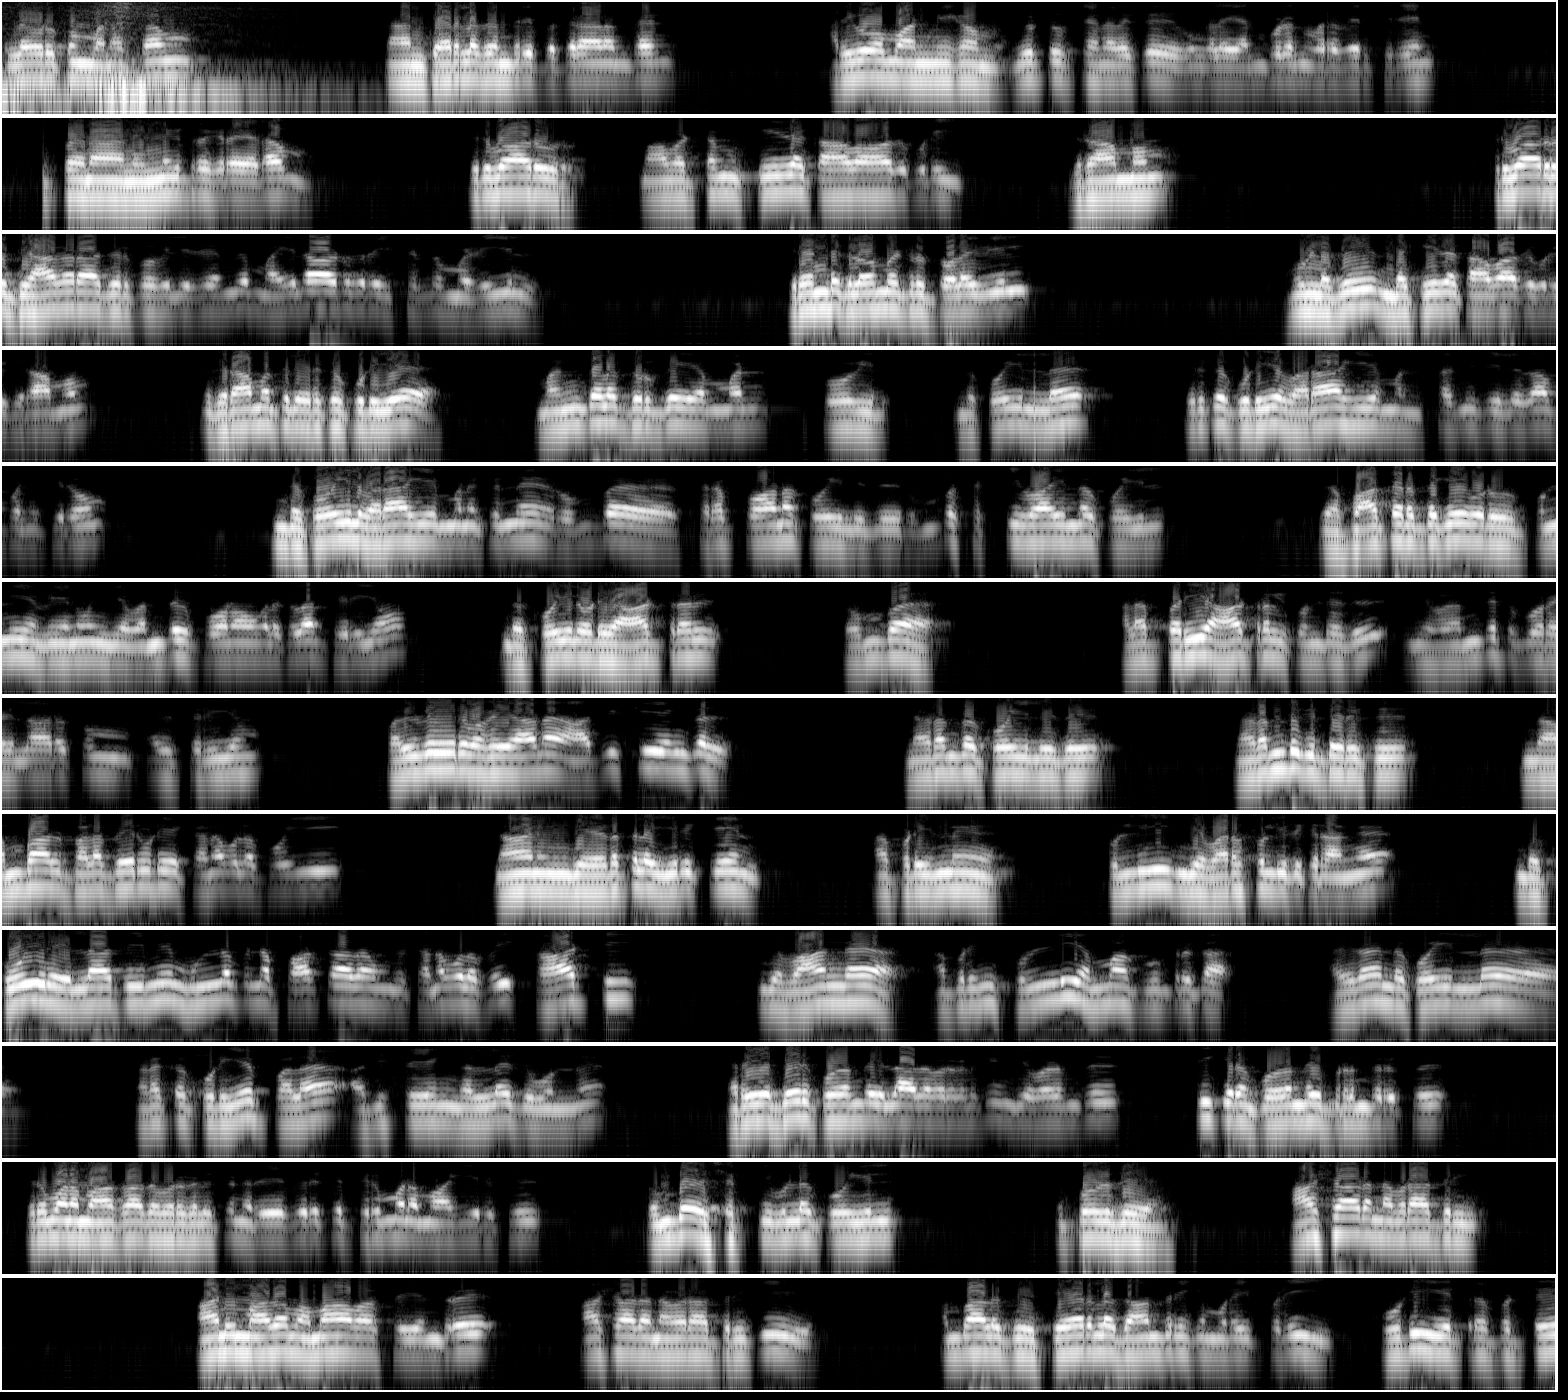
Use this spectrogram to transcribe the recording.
எல்லோருக்கும் வணக்கம். நான் கேரள தந்திரி பத்ரானந்தன். அறிவோம் ஆன்மீகம் யூடியூப் சேனலுக்கு உங்களை அன்புடன் வரவேற்கிறேன். இப்போ நான் நின்றுக்கிட்டு இருக்கிற இடம் திருவாரூர் மாவட்டம் கீழே காவாதுகுடி கிராமம். திருவாரூர் தியாகராஜர் கோவிலிலிருந்து மயிலாடுதுறை செல்லும் வழியில் இரண்டு கிலோமீட்டர் தொலைவில் உள்ளது இந்த கீழே காவாதுகுடி கிராமம். இந்த கிராமத்தில் இருக்கக்கூடிய மங்கள துர்க்கை அம்மன் கோவில். இந்த கோயிலில் இருக்கக்கூடிய வராகியம்மன் சந்நிதியில தான் பண்ணிக்கிறோம். இந்த கோயில் வராகியம்மனுக்குன்னு ரொம்ப சிறப்பான கோயில் இது. ரொம்ப சக்தி வாய்ந்த கோயில். இதை பார்க்கறதுக்கே ஒரு புண்ணியம் வேணும். இங்கே வந்து போனவங்களுக்கெல்லாம் தெரியும். இந்த கோயிலுடைய ஆற்றல் ரொம்ப அளப்பரிய ஆற்றல் கொண்டது. இங்கே வந்துட்டு போகிற எல்லாருக்கும் அது தெரியும். பல்வேறு வகையான அதிசயங்கள் நடந்த கோயில் இது. நடந்துக்கிட்டு இருக்குது இந்த அம்பாள் பல பேருடைய கனவுல போய் நான் இந்த இடத்துல இருக்கேன். அப்படின்னு சொல்லி இங்கே வர சொல்லியிருக்கிறாங்க. இந்த கோயில் எல்லாத்தையுமே முன்ன பின்ன பார்க்காதவங்க கனவுல போய் காட்டி இங்கே வாங்க அப்படின்னு சொல்லி அம்மா கூப்பிட்ருக்கா அதுதான் இந்த கோயிலில் நடக்கக்கூடிய பல அதிசயங்களில் இது ஒன்று நிறைய பேர் குழந்தை இல்லாதவர்களுக்கு இங்கே வந்து சீக்கிரம் குழந்தை பிறந்திருக்கு. திருமணம் ஆகாதவர்களுக்கு நிறைய பேருக்கு திருமணம் ஆகியிருக்கு ரொம்ப சக்தி உள்ள கோயில். இப்பொழுது ஆஷாட நவராத்திரி. ஆனி மாதம் அமாவாசை என்று ஆஷாட நவராத்திரிக்கு அம்பாளுக்கு கேரள தாந்திரிக முறைப்படி கொடி ஏற்றப்பட்டு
